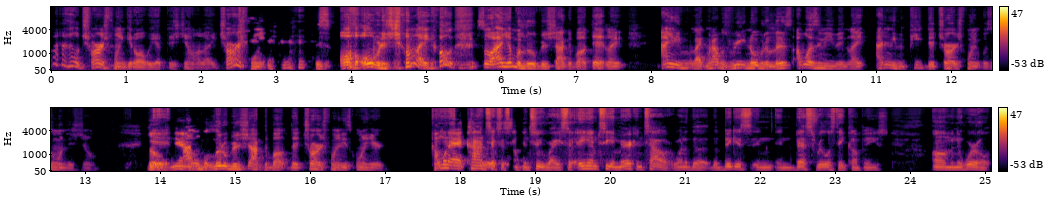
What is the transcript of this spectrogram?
Why the hell charge point get all the way up this joint? Like charge point is all over this. I'm like, oh, so I am a little bit shocked about that. Like I ain't even like when I was reading over the list, I wasn't even like I didn't even peep that charge point was on this joint. So yeah, now I'm a little bit shocked about that charge point is on here. I want to add context to something too, right? So AMT, American Tower, one of the the biggest and, and best real estate companies um in the world.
